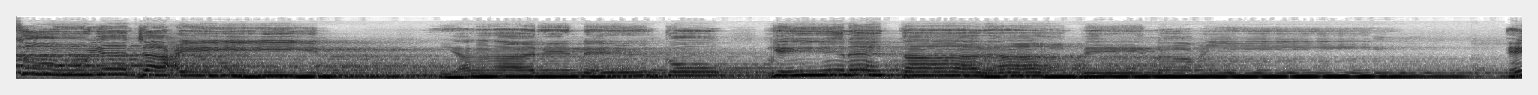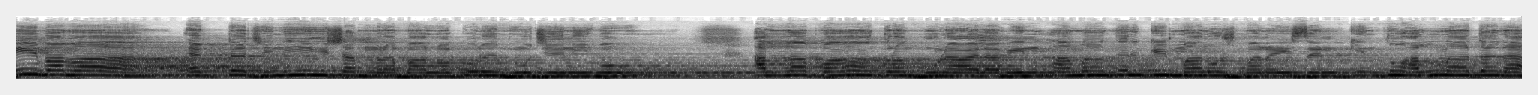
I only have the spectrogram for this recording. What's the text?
সুয় যাই ইয়ার নে কো গির তারা বেনাই এই বাবা একটা জিনিস আমরা ভালো করে বুঝে নিব আল্লাহ পাক রব্বুল আলামিন আমাদেরকে মানুষ বানাইছেন, কিন্তু আল্লাহ তারা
